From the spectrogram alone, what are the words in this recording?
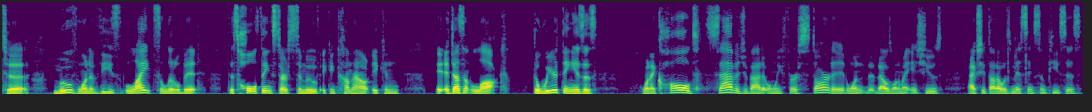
to move one of these lights a little bit, this whole thing starts to move. It can come out, it can, it, it doesn't lock. The weird thing is, is when I called Savage about it when we first started, when that was one of my issues, I actually thought I was missing some pieces.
